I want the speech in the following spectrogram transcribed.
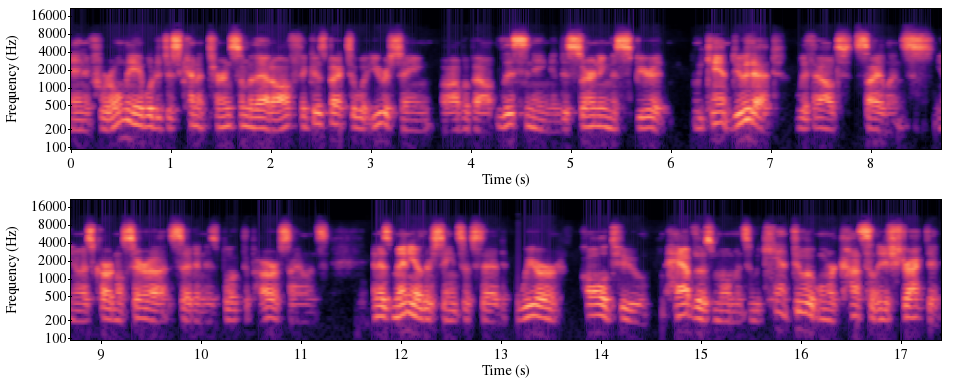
and if we're only able to just kind of turn some of that off, it goes back to what you were saying, Bob, about listening and discerning the spirit. We can't do that without silence. You know, as Cardinal Sarah said in his book, The Power of Silence, and as many other saints have said, we are called to have those moments and we can't do it when we're constantly distracted.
